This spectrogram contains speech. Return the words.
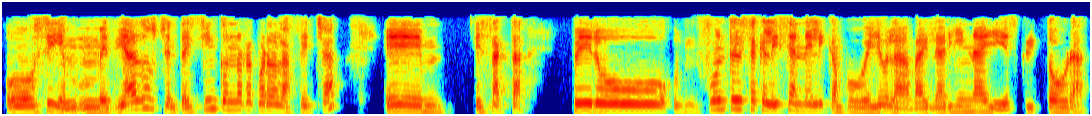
o sí, mediados 85, no recuerdo la fecha eh, exacta, pero fue una entrevista que le hice a Nelly Campobello, la bailarina y escritora,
